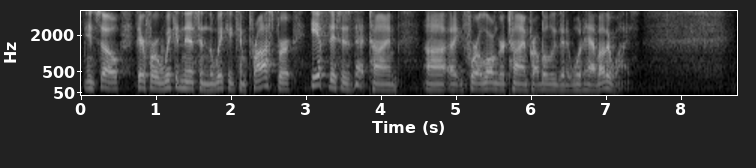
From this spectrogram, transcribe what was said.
And so, therefore, wickedness and the wicked can prosper if this is that time uh, for a longer time, probably than it would have otherwise.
